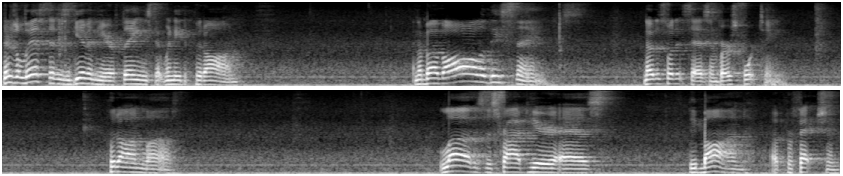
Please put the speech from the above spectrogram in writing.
There's a list that is given here of things that we need to put on. And above all of these things, notice what it says in verse 14 put on love. Love is described here as the bond of perfection.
